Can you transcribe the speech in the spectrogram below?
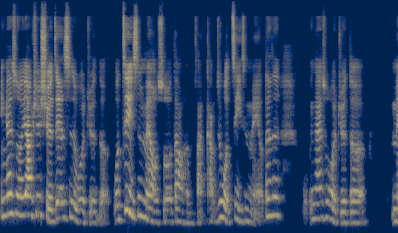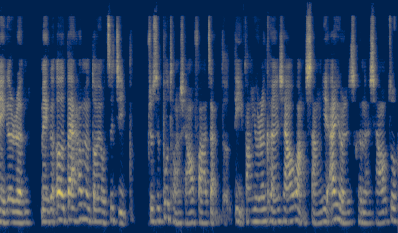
应该说要去学这件事，我觉得我自己是没有说到很反抗，就我自己是没有。但是应该说，我觉得每个人每个二代他们都有自己。就是不同想要发展的地方，有人可能想要往商业，啊，有人可能想要做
